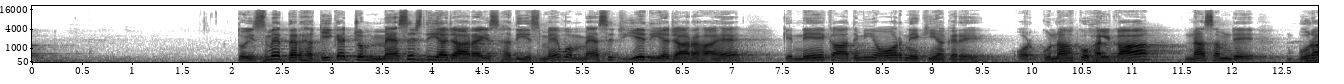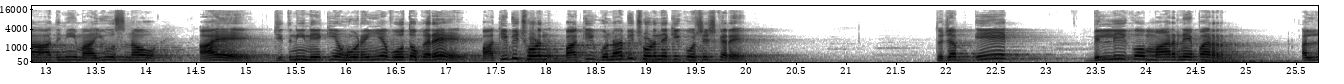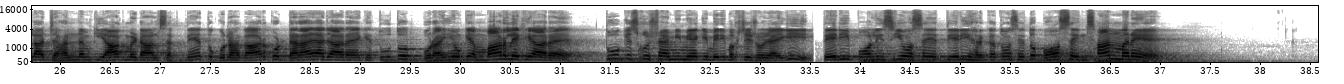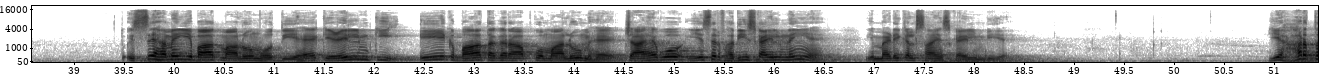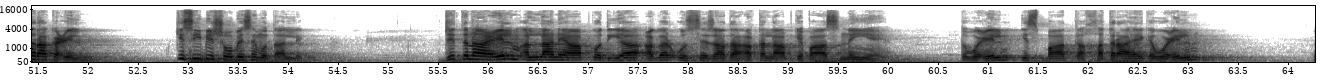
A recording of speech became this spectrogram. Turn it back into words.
تو اس میں در حقیقت جو میسج دیا جا رہا ہے اس حدیث میں وہ میسج یہ دیا جا رہا ہے کہ نیک آدمی اور نیکیاں کرے اور گناہ کو ہلکا نہ سمجھے برا آدمی مایوس نہ ہو آئے جتنی نیکیاں ہو رہی ہیں وہ تو کرے باقی بھی چھوڑ باقی گناہ بھی چھوڑنے کی کوشش کرے تو جب ایک بلی کو مارنے پر اللہ جہنم کی آگ میں ڈال سکتے ہیں تو گناہ گار کو ڈرایا جا رہا ہے کہ تو تو برائیوں کے انبار لے کے آ رہا ہے تو کس خوش فہمی میں ہے کہ میری بخشش ہو جائے گی تیری پالیسیوں سے تیری حرکتوں سے تو بہت سے انسان مرے ہیں تو اس سے ہمیں یہ بات معلوم ہوتی ہے کہ علم کی ایک بات اگر آپ کو معلوم ہے چاہے وہ یہ صرف حدیث کا علم نہیں ہے یہ میڈیکل سائنس کا علم بھی ہے یہ ہر طرح کا علم کسی بھی شعبے سے متعلق جتنا علم اللہ نے آپ کو دیا اگر اس سے زیادہ عقل آپ کے پاس نہیں ہے تو وہ علم اس بات کا خطرہ ہے کہ وہ علم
